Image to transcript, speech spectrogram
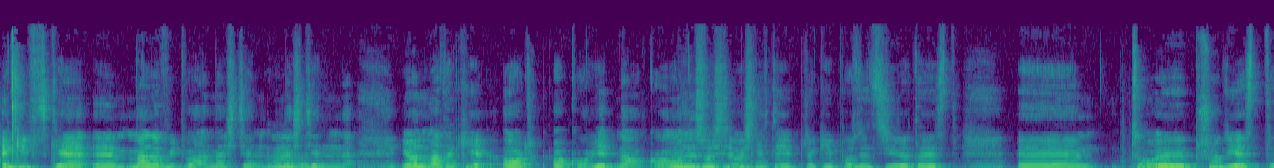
egipskie y, malowidła naścien, Mhm. naścienne. I on ma takie oko, jedno oko. On jest właśnie, właśnie w tej takiej pozycji, że to jest, tu, przód jest,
